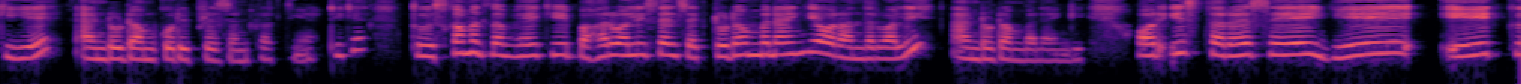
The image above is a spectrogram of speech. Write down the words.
कि ये एंडोडर्म को रिप्रेजेंट करती हैं, ठीक है? तो इसका मतलब है कि बाहर वाली सेल्स एक्टोडर्म बनाएँगी और अंदर वाली एंडोडर्म बनाएँगी। और इस तरह से ये एक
